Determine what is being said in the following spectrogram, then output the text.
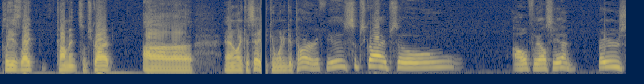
please like, comment, subscribe. Uh, and like I said, you can win a guitar if you subscribe. So hopefully I'll see you then. Peace.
